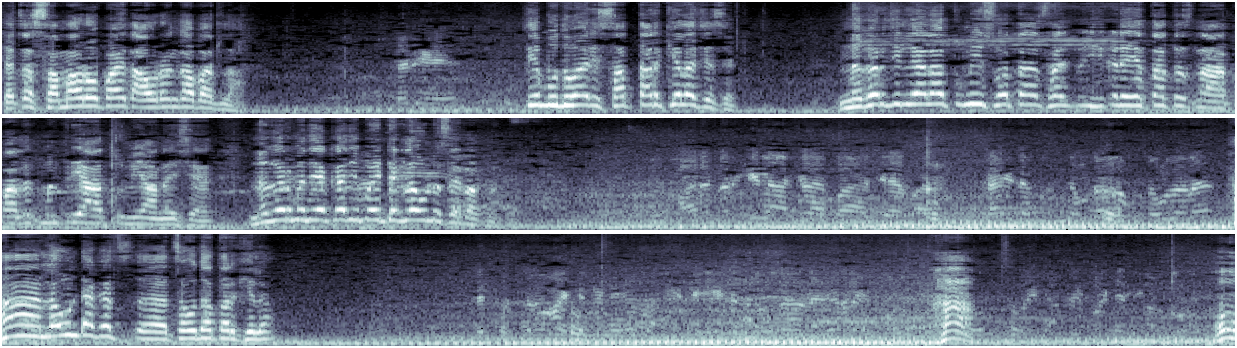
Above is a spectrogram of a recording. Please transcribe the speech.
त्याचा समारोप आहे औरंगाबादला. ते बुधवारी सात तारखेलाच आहे साहेब. नगर जिल्ह्याला तुम्ही स्वतः इकडे येतातच ना. पालकमंत्री आहात तुम्ही आणायचे नगरमध्ये एखादी बैठक लावू ना साहेब आपण. हा लावून टाका चौदा तारखेला. हे. हो.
